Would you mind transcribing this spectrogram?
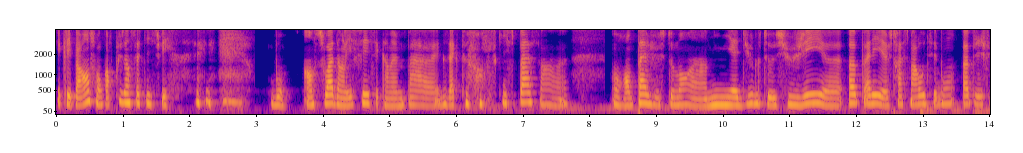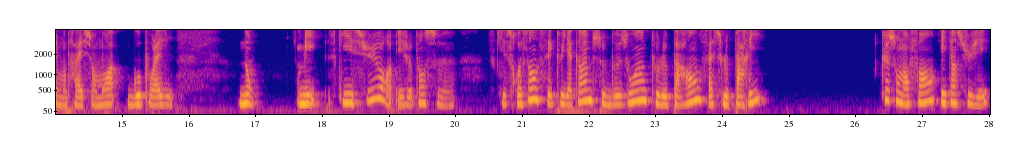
et que les parents sont encore plus insatisfaits. bon, en soi, dans les faits, c'est quand même pas exactement ce qui se passe. Hein. on rend pas justement un mini adulte sujet, euh, hop, allez, je trace ma route, c'est bon, hop, j'ai fait mon travail sur moi, go pour la vie. Non. Mais ce qui est sûr, et je pense euh, ce qui se ressent, c'est qu'il y a quand même ce besoin que le parent fasse le pari que son enfant est un sujet,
